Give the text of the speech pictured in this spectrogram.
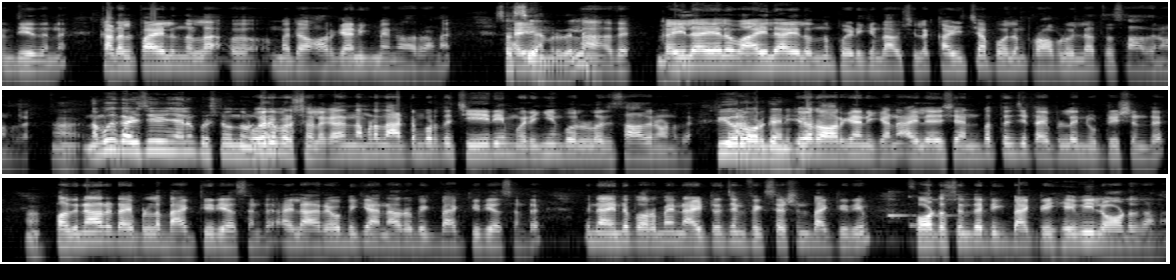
എന്ത് ചെയ്തിട്ടുണ്ട് കടൽപ്പായൽ എന്നുള്ള മറ്റേ ഓർഗാനിക് മെനുവറാണ് സസ്യാമൃത അല്ലേ? ആ അതെ. കയ്യിലായാലും വായിലായാലും ഒന്നും പേടിക്കേണ്ട ആവശ്യമില്ല. കഴിച്ചാൽ പോലും പ്രോബ്ലം ഇല്ലാത്ത സാധനമാണത്. ആ നമുക്ക് കഴിച്ചു കഴിഞ്ഞാലും പ്രശ്നമൊന്നും ഒരു പ്രശ്നമില്ല. കാരണം നമ്മുടെ നാട്ടിൻപുറത്ത് ചീരയും മുരിങ്ങയും പോലുള്ള ഒരു സാധനമാണത് പ്യൂർ ഓർഗാനിക് പ്യുവർ ഓർഗാനിക് ആണ്. അതിൽ ഏകദേശം എൺപത്തഞ്ച് ടൈപ്പുള്ള ന്യൂട്രീഷൻ ഉണ്ട്. പതിനാറ് ടൈപ്പുള്ള ബാക്ടീരിയാസ് ഉണ്ട്. അതിൽ അറോബിക് അനാറോബിക് ബാക്ടീരിയാസ് ഉണ്ട്. പിന്നെ അതിന്റെ പുറമെ നൈട്രജൻ ഫിക്സേഷൻ ബാക്ടീരിയയും ഫോട്ടോസിന്തറ്റിക് ബാക്ടീരിയ ഹെവി ലോഡഡ് ആണ്.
